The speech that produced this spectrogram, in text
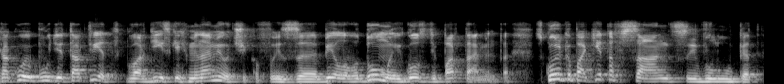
какой будет ответ гвардейских минометчиков из Белого дома и Госдепартамента. Сколько пакетов санкций влупят,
